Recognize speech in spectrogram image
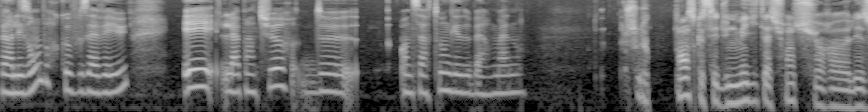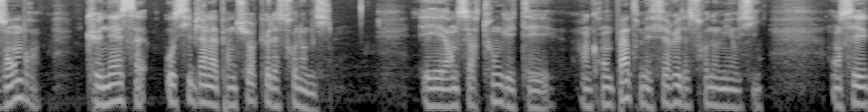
vers les ombres que vous avez eu et la peinture de Hans et de Bergman? Je pense que c'est d'une méditation sur euh, les ombres que naissent aussi bien la peinture que l'astronomie. Et Hans Hartung était un grand peintre, mais féru d'astronomie aussi. On, sait,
